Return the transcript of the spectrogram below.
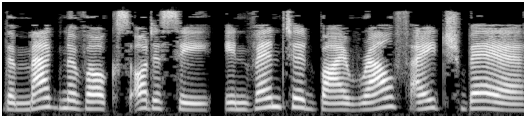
the Magnavox Odyssey, invented by Ralph H. Baer.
